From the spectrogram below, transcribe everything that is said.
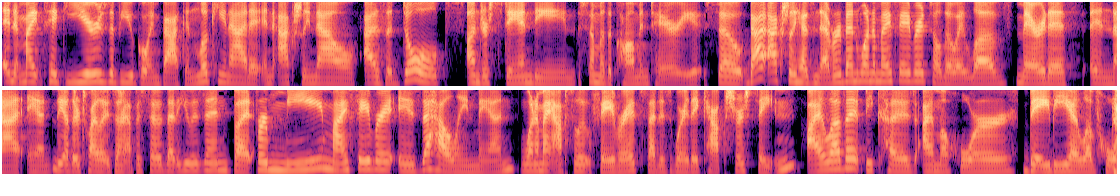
And it might take years of you going back and looking at it and actually now as adults understanding some of the commentary. So that actually has never been one of my favorites, although I love Meredith in that and the other Twilight Zone episode that he was in. But for me, my favorite is The Howling Man, one of my absolute favorites. That is where they capture Satan. I love it because I'm a horror baby. I love horror,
